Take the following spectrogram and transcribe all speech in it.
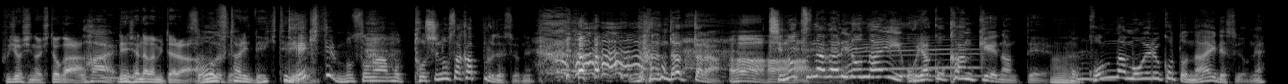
不女子の人がはい。電車の中見たら、あの二人できてるできてる。もうそのもう年の差カップルですよね。なんだったら血のつながりのない親子関係なんてもうこんな燃えることないですよね。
